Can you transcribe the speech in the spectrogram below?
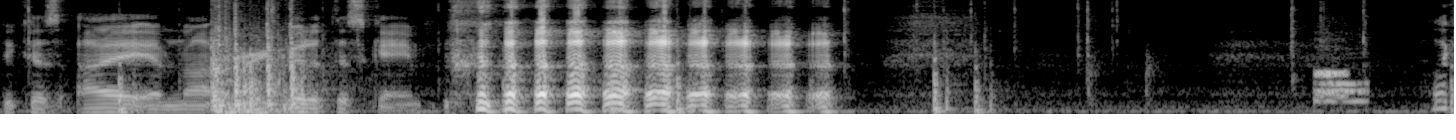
Because I am not very good at this game. I like how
